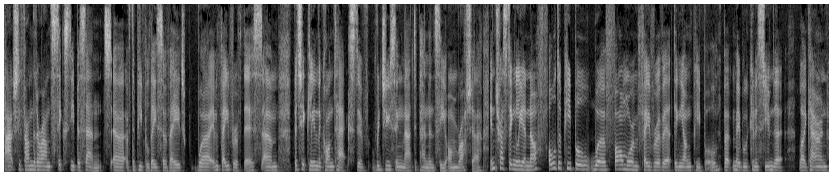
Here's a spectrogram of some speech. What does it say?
actually found that around 60% uh, of the people they surveyed were in favour of this, um, particularly in the context of reducing that dependency on Russia. Interestingly enough, older people were far more in favour of it than young people, but maybe we can assume that, like Aaron,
